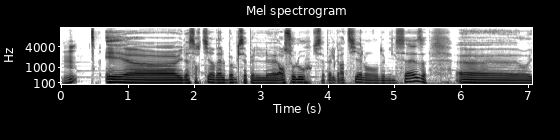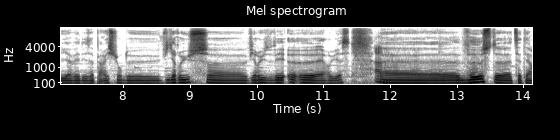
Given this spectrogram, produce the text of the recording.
Mhm. Et euh, il a sorti un album qui s'appelle euh, en solo qui s'appelle Gratte-ciel en 2016. Euh, il y avait des apparitions de Virus, euh, Virus V E E R U S, Ah. euh, euh, etc.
